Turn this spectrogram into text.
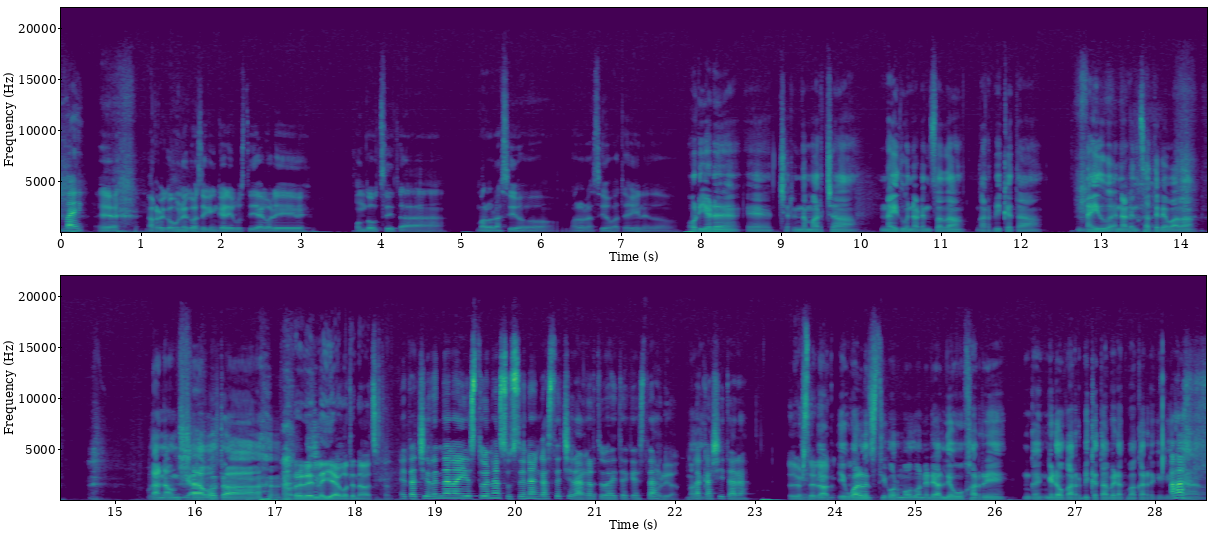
bai? eh, aurreko eguneko zikinkari guztiak hori ondo utzi eta valorazio, valorazio bat egin edo... hori ere e, txerrinda martxa nahi duenarentzat da, garbik eta nahi duenarentzat ere bada. Lan handia dago eta... Hor ere lehia egoten da batzutan. Eta txirrinda nahi ez duena zuzenean gaztetxera agertu daiteke, ez da? Hori da. Bai. Lakasitara. Edo bestela, Igual zigor moduan ere aldegu jarri, ge- gero garbik eta berak bakarrik egitea. Ah,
